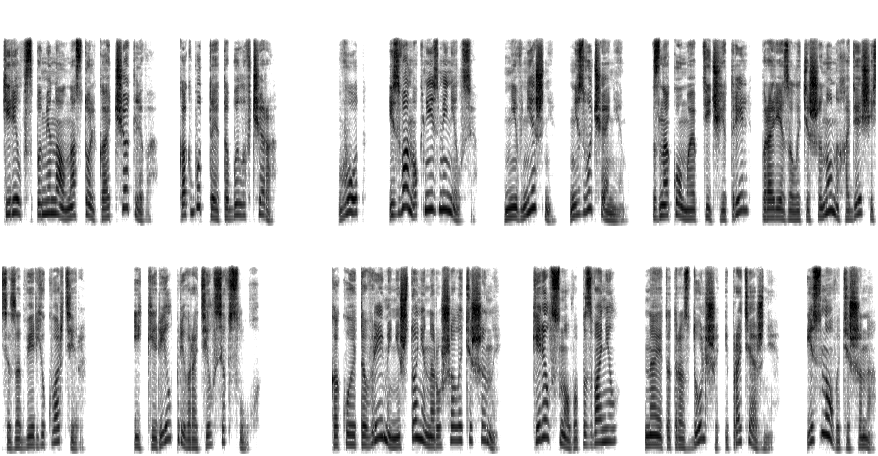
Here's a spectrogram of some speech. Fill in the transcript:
Кирилл вспоминал настолько отчетливо, как будто это было вчера. Вот, и звонок не изменился. Ни внешне, ни звучанием. Знакомая птичья трель прорезала тишину, находящейся за дверью квартиры. И Кирилл превратился в слух. Какое-то время ничто не нарушало тишины. Кирилл снова позвонил, на этот раз дольше и протяжнее. И снова тишина.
